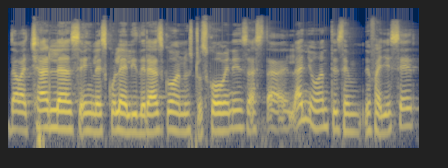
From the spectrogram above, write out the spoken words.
daba charlas en la escuela de liderazgo a nuestros jóvenes hasta el año antes de, fallecer.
